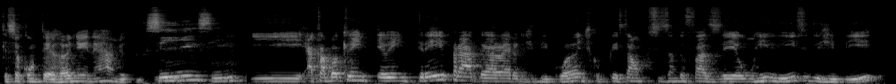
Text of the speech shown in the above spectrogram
que é seu conterrâneo aí, né, Hamilton? Sim, sim. E acabou que eu, eu entrei para a galera do gibi quântico porque eles estavam precisando fazer um release do gibi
